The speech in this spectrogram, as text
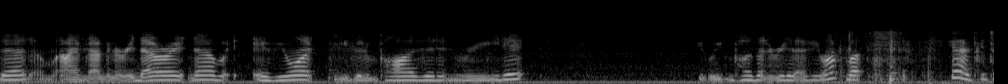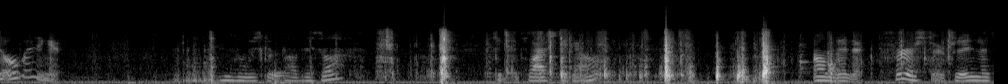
That um, I'm not gonna read that right now, but if you want, you can pause it and read it. You can pause that and read it if you want, but yeah, let's get to opening it. I'm just gonna pop this off. Take the plastic out. Um, and first, actually, let's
